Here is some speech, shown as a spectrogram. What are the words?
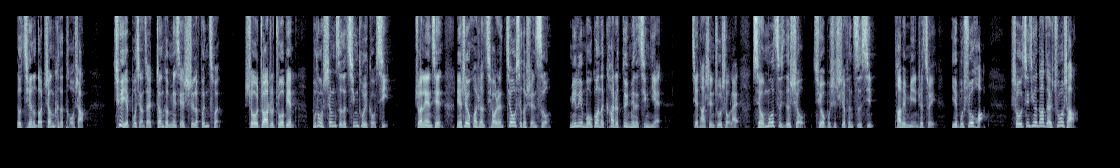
都迁怒到张克的头上，却也不想在张克面前失了分寸，手抓住桌边，不动声色的轻吐一口气，转脸间脸上又换上悄然娇笑的神色，迷离眸光的看着对面的青年，见他伸出手来想摸自己的手，却又不是十分自信，他便抿着嘴也不说话，手轻轻搭在桌上。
